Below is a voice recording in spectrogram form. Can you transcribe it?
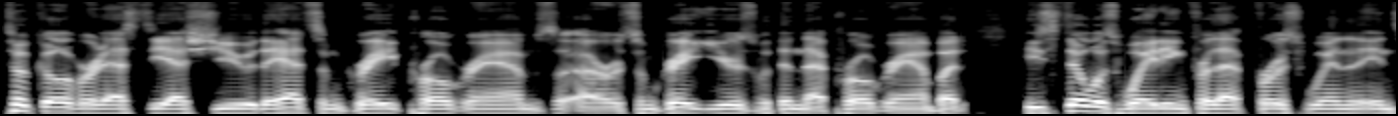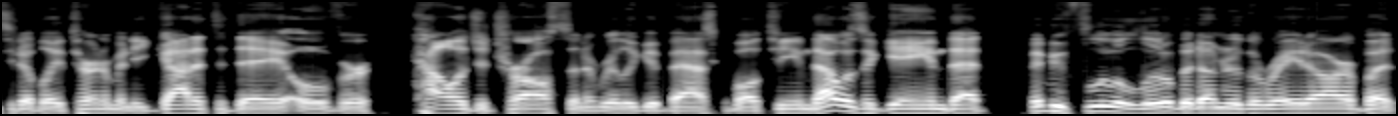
took over at SDSU. They had some great programs or some great years within that program, but he still was waiting for that first win in the NCAA tournament. He got it today over College of Charleston, a really good basketball team. That was a game that maybe flew a little bit under the radar, but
